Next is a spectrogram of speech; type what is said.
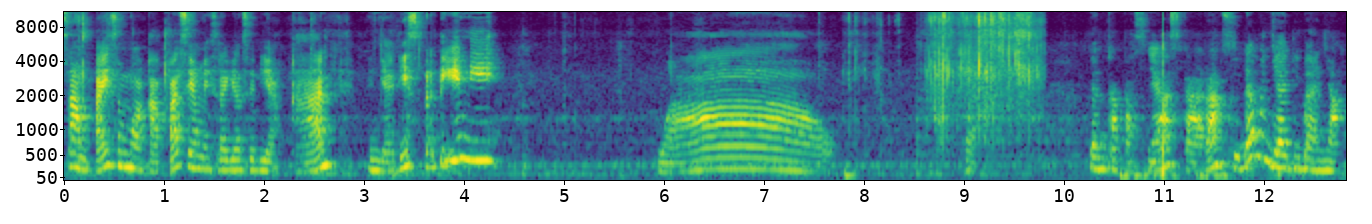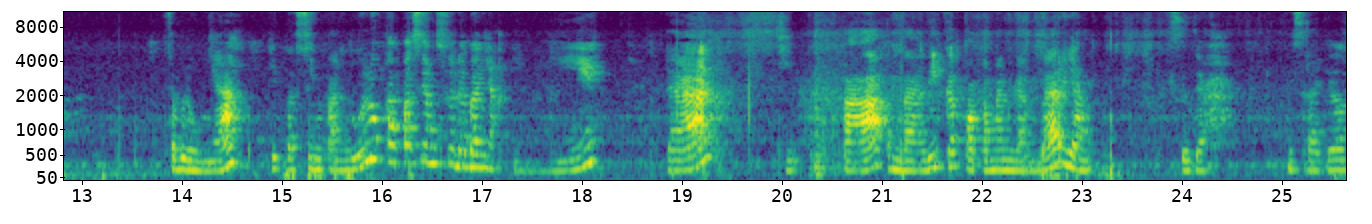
Sampai semua kapas yang Miss Ragil sediakan menjadi seperti ini. Wow. Dan kapasnya sekarang sudah menjadi banyak. Sebelumnya, kita simpan dulu kapas yang sudah banyak ini. Dan kita kembali ke potongan gambar yang sudah Miss Ragil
